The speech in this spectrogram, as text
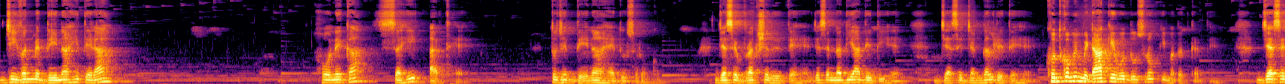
जीवन में देना ही तेरा होने का सही अर्थ है। तुझे देना है दूसरों को। जैसे वृक्ष देते हैं, जैसे नदियाँ देती है, जैसे जंगल देते हैं, खुद को भी मिटा के वो दूसरों की मदद करते हैं। जैसे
